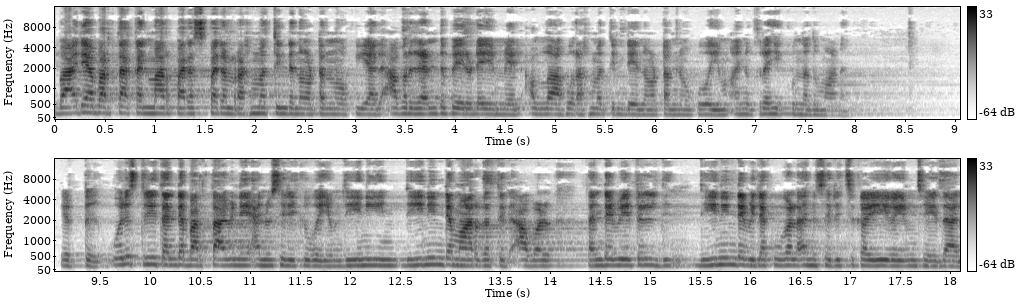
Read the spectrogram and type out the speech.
ഭാര്യ ഭർത്താക്കന്മാർ പരസ്പരം റഹ്മത്തിന്റെ നോട്ടം നോക്കിയാൽ അവർ രണ്ടുപേരുടെയും മേൽ അള്ളാഹു റഹ്മത്തിന്റെ നോട്ടം നോക്കുകയും അനുഗ്രഹിക്കുന്നതുമാണ്. എട്ട്. ഒരു സ്ത്രീ തന്റെ ഭർത്താവിനെ അനുസരിക്കുകയും ദീനി ദീനിന്റെ മാർഗത്തിൽ അവൾ തന്റെ വീട്ടിൽ ദീനിന്റെ വിലക്കുകൾ അനുസരിച്ച് കഴിയുകയും ചെയ്താൽ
